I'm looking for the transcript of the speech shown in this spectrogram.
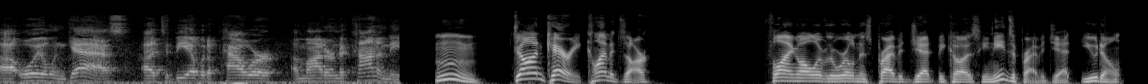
uh, oil and gas uh, to be able to power a modern economy. Mm. John Kerry, climate czar, flying all over the world in his private jet because he needs a private jet. You don't.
